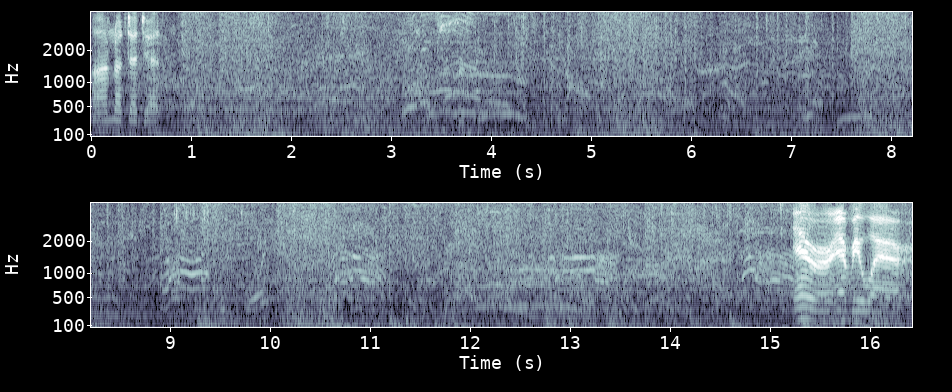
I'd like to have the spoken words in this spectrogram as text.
I'm not dead yet. Everywhere.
